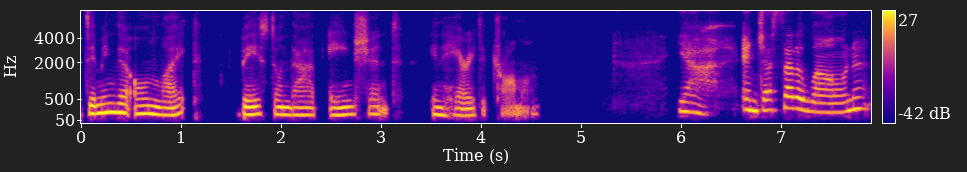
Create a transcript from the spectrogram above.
dimming their own light based on that ancient inherited trauma. Yeah. And just that alone,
